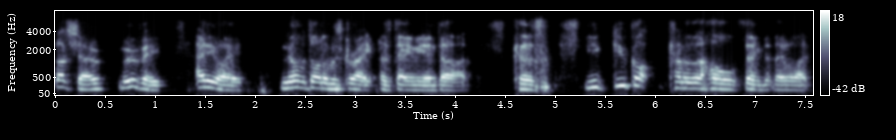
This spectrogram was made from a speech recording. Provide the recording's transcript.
Not show, movie. Anyway, Neal McDonough was great as Damien Darhk because you you got kind of the whole thing that they were like,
